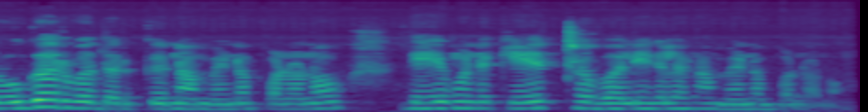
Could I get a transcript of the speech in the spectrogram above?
நுகர்வதற்கு நாம் என்ன பண்ணணும்? தேவனுக்கு ஏற்ற வழிகளை நாம் என்ன பண்ணணும்?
